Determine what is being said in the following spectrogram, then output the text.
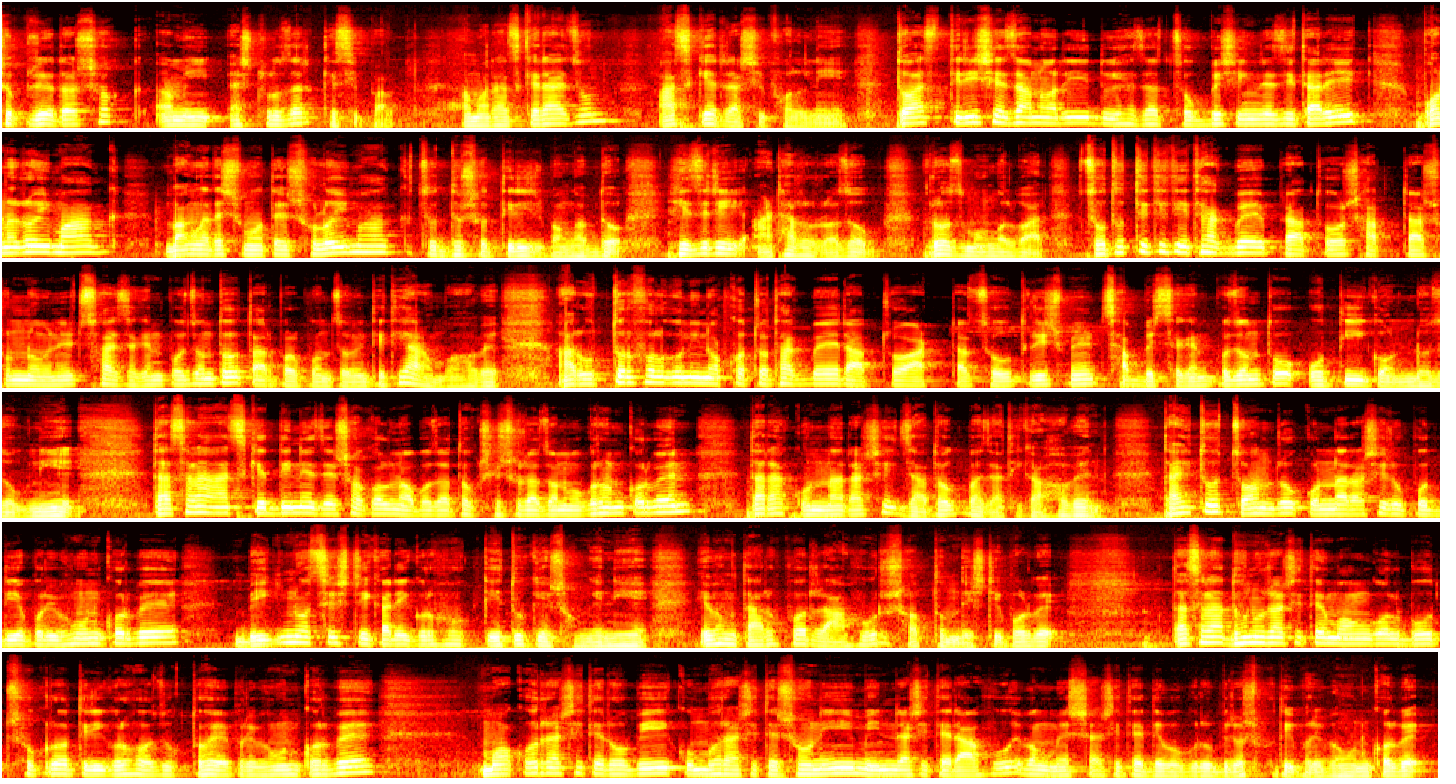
সুপ্রিয় দর্শক, আমি অ্যাস্ট্রোলজার কেসিপাল আমার আজকের আয়োজন, আজকের রাশিফল নিয়ে। তো আজ তিরিশে জানুয়ারি দুই হাজার চব্বিশ ইংরেজি তারিখ, পনেরোই মাঘ বাংলাদেশ মতে ষোলোই মাঘ চোদ্দোশো তিরিশ বঙ্গাব্দ হিজড়ি আঠারো রজব। রোজ মঙ্গলবার। চতুর্থী তিথি থাকবে প্রাত সাতটা শূন্য মিনিট ছয় সেকেন্ড পর্যন্ত, তারপর পঞ্চমী তিথি আরম্ভ হবে। আর উত্তর ফলগুনি নক্ষত্র থাকবে রাত্র আটটা চৌত্রিশ মিনিট ছাব্বিশ সেকেন্ড পর্যন্ত অতি গণ্ডযোগ নিয়ে। তাছাড়া আজকের দিনে যে সকল নবজাতক শিশুরা জন্মগ্রহণ করবেন, তারা কন্যা রাশি জাতক বা জাতিকা হবেন। তাই তো চন্দ্র কন্যা রাশির উপর দিয়ে পরিভ্রমণ করবে। বিঘ্ন সৃষ্টিকারী গ্রহ কেতুকে সঙ্গে নিয়ে এবং তার উপর রাহুর সপ্তম দৃষ্টি পড়বে। তাছাড়া ধনুরাশিতে মঙ্গল, বুধ, শুক্র, ত্রিগ্রহ যুক্ত হয়ে পরিভ্রমণ করবে। মকর রাশিতে রবি, কুম্ভ রাশিতে শনি, মীন রাশিতে রাহু এবং মেষ রাশিতে দেবগুরু বৃহস্পতি পরিভ্রমণ করবে।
